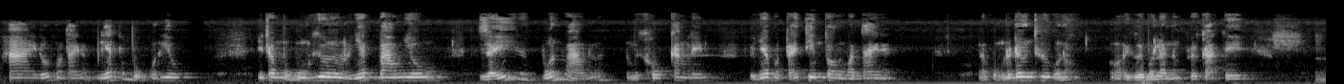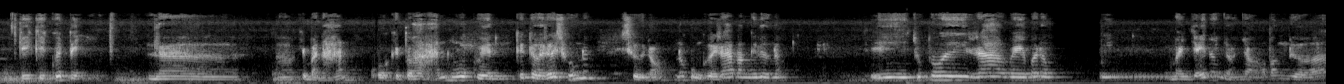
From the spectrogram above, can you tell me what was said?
hai đốt ngón tay nó nhét trong bụng con yêu thì trong bụng con hươu nhét bao nhiêu giấy cuốn vào nữa nó mới khâu căng lên. Rồi nhét một trái tim to bằng bàn tay này. Nó cũng là đơn thư của nó. Nó phải gửi một lần nữa rồi các cái cái cái quyết định là uh, cái bản án của cái tòa án ngô quyền trên trời rơi xuống đó xử nó. Nó cũng gửi ra bằng cái đường đó. Thì chúng tôi ra về bắt đầu mảnh giấy nó nhỏ nhỏ bằng nửa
